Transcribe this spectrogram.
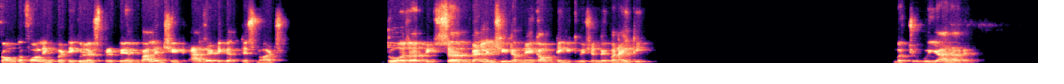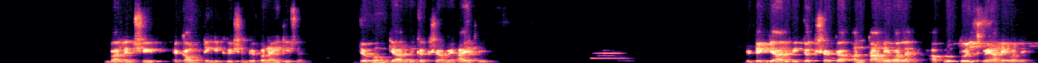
From the following particulars prepare balance sheet as at इकतीस मार्च 2020 सर बैलेंस शीट हमने अकाउंटिंग इक्वेशन में बनाई थी। बच्चों को याद आ रहा है। बैलेंस शीट अकाउंटिंग इक्वेशन में बनाई थी सर जब हम ग्यारहवीं कक्षा में आए थे। बेटे, ग्यारहवीं कक्षा का अंत आने वाला है। आप लोग ट्वेल्थ में आने वाले हैं।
